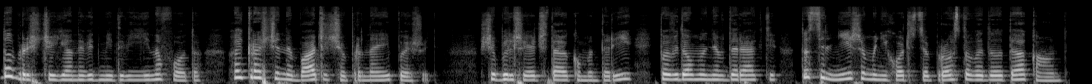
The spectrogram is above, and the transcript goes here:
Добре, що я не відмітив її на фото, хай краще не бачать, що про неї пишуть. Що більше я читаю коментарі і повідомлення в Директі, то сильніше мені хочеться просто видалити аккаунт.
